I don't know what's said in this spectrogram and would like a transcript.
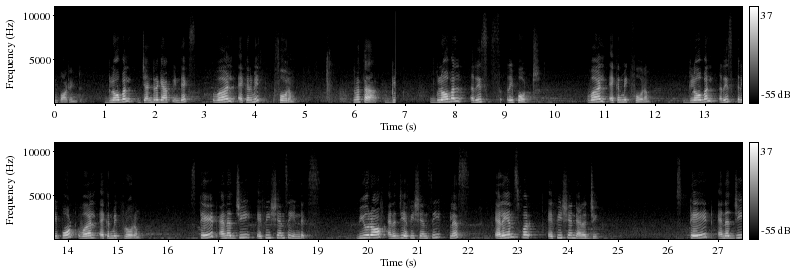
important. Global gender gap index world economic forum. తర్వాత global risks report world economic forum. global risk report world economic forum state energy efficiency index bureau of energy efficiency plus alliance for efficient energy state energy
